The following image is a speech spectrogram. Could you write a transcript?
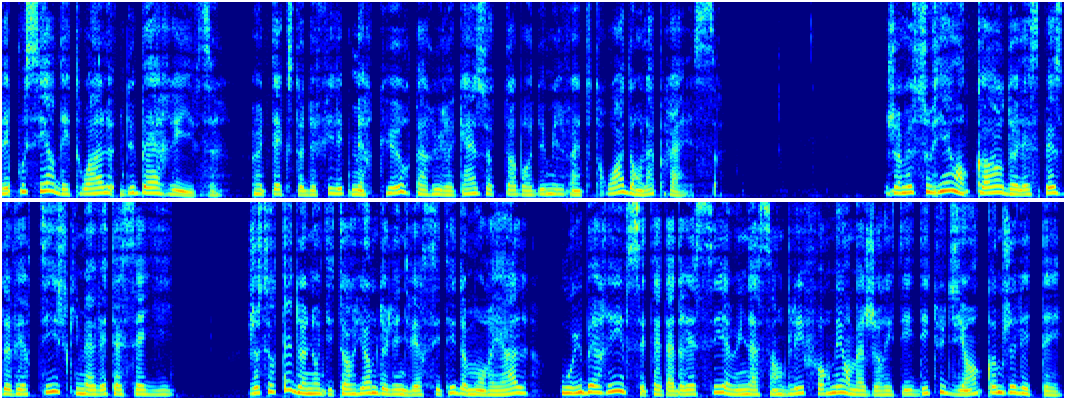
Les poussières d'étoiles d'Hubert Reeves, un texte de Philippe Mercure paru le 15 octobre 2023 dans la presse. Je me souviens encore de l'espèce de vertige qui m'avait assailli. Je sortais d'un auditorium de l'Université de Montréal où Hubert Reeves s'était adressé à une assemblée formée en majorité d'étudiants comme je l'étais.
